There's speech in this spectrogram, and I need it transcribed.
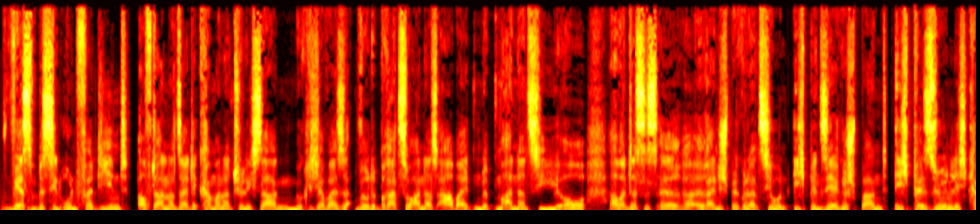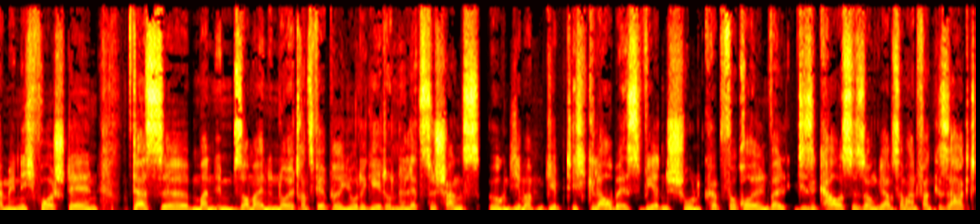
wäre es ein bisschen unverdient. Auf der anderen Seite kann man natürlich sagen, möglicherweise würde Brazzo anders arbeiten mit einem anderen CEO, aber das ist äh, reine Spekulation. Ich bin sehr gespannt. Ich persönlich kann mir nicht vorstellen, dass äh, man im Sommer in eine neue Transferperiode geht und eine letzte Chance irgendjemandem gibt. Ich glaube, es werden schon Köpfe rollen, weil diese Chaos-Saison, wir haben es am Anfang gesagt,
